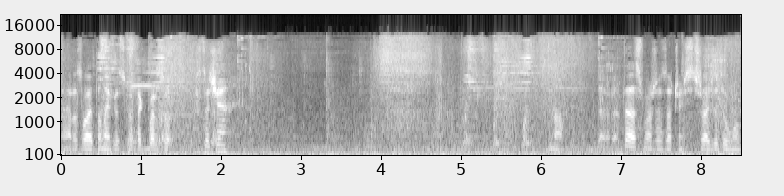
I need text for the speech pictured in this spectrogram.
Ja rozwalę to najpierw, skoro tak bardzo chcecie. No, dobra, teraz może zacząć strzelać do tłumu.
